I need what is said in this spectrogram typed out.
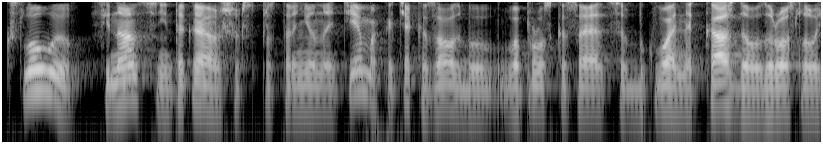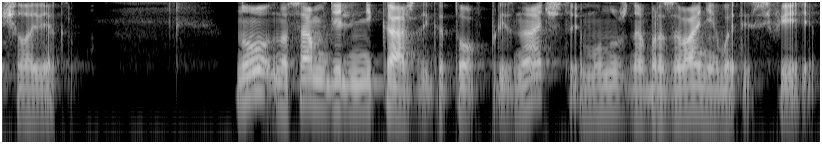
К слову, финансы не такая уж распространенная тема, хотя, казалось бы, вопрос касается буквально каждого взрослого человека. Но на самом деле не каждый готов признать, что ему нужно образование в этой сфере.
